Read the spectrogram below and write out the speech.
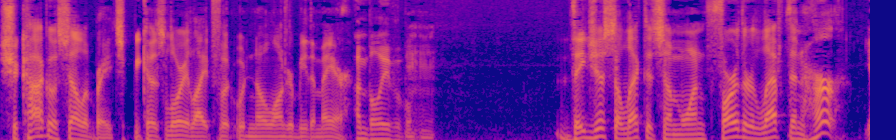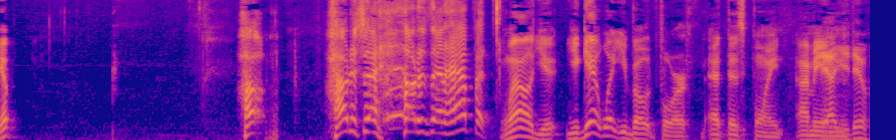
Chicago celebrates because Lori Lightfoot would no longer be the mayor. Unbelievable. Mm-hmm. They just elected someone farther left than her. Yep. How how does that how does that happen? Well, you you get what you vote for at this point. I mean, Yeah, you do.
